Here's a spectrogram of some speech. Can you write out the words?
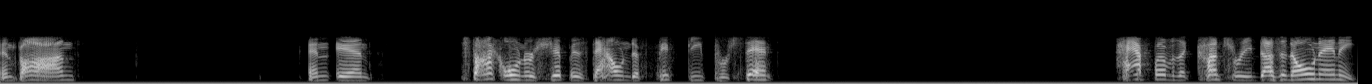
and bonds. And and stock ownership is down to 50%. Half of the country doesn't own any.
